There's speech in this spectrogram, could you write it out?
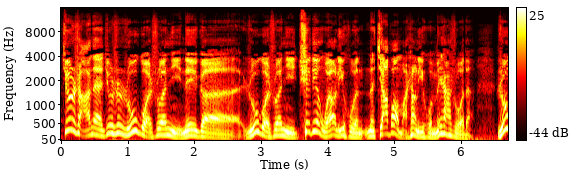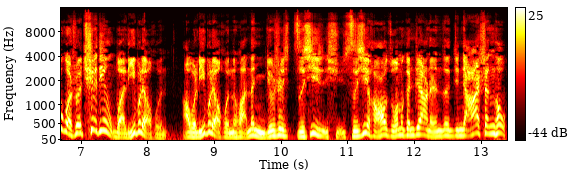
就是啥呢？就是如果说你那个，如果说你确定我要离婚，那家暴马上离婚，没啥说的。如果说确定我离不了婚啊，我离不了婚的话，那你就是仔细仔细好好琢磨，跟这样的人，这这家牲口，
